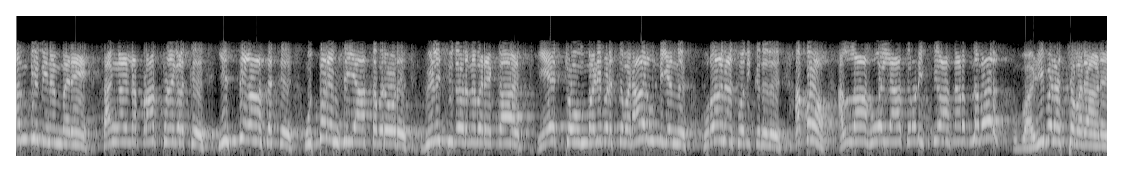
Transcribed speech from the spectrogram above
അന്ത്യദിനം വരെ തങ്ങളുടെ പ്രാർത്ഥനകൾക്ക് ഇസ്തിഹാസക്ക് ഉത്തരം ചെയ്യാത്തവരോട് വിളിച്ചു തേടുന്നവരെക്കാൾ ഏറ്റവും വഴിപെടുത്തവൻ ആരുണ്ട് എന്ന് ഖുറാന ചോദിക്കുന്നത്. അപ്പോ അള്ളാഹു അല്ലാത്തവരോട് ഇസ്തിഹാസ് നടത്തുന്നവർ വഴിപിഴച്ചവരാണ്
